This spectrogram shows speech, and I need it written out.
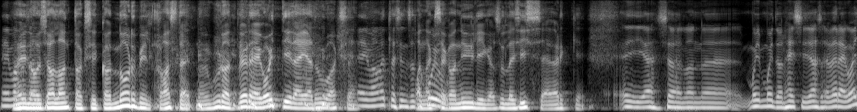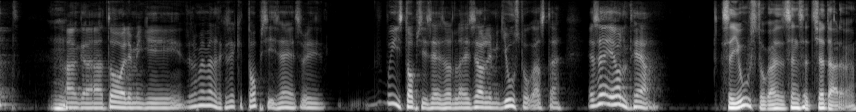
ei, ma ei no seal antakse ikka normilt kastet, no kurat, verekotitäie tuuakse. ei, ma mõtlesin seda pannakse kuju. kanüüliga sulle sisse värki ei jah, seal on, muidu, muidu on Hessis jah, see verekott, mm.. aga too oli mingi, ma ei mäleta, kas äkki topsi sees või, võis topsi sees olla ja seal oli mingi juustukaste ja see ei olnud hea. see juustuga, see on see cheddar või?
